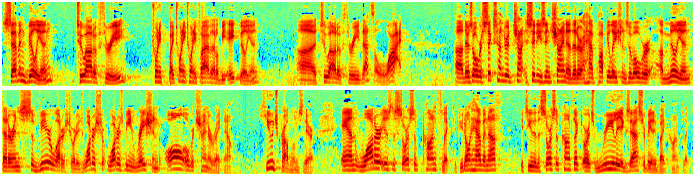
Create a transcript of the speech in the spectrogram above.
Seven billion, two out of three. 20, by 2025, that'll be eight billion. Uh, two out of three, that's a lot. Uh, there's over 600 chi- cities in China that are, have populations of over a million that are in severe water shortage. Water sh- water's being rationed all over China right now. Huge problems there. And water is the source of conflict. If you don't have enough, it's either the source of conflict or it's really exacerbated by conflict.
